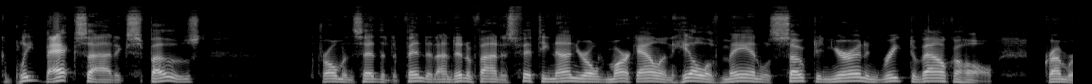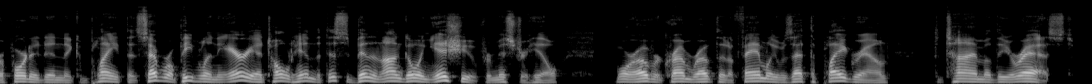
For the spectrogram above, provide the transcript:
complete backside exposed. Patrolman said the defendant, identified as 59 year old Mark Allen Hill of Man, was soaked in urine and reeked of alcohol. Crum reported in the complaint that several people in the area told him that this has been an ongoing issue for Mr. Hill. Moreover, Crum wrote that a family was at the playground at the time of the arrest.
